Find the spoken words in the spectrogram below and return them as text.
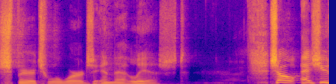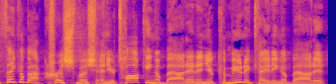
spiritual words in that list. So, as you think about Christmas and you're talking about it and you're communicating about it,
